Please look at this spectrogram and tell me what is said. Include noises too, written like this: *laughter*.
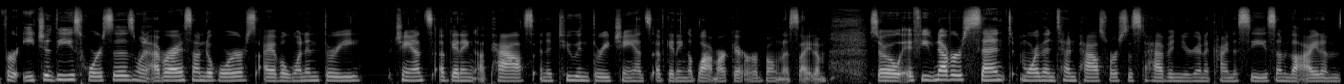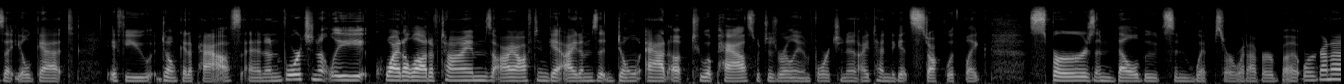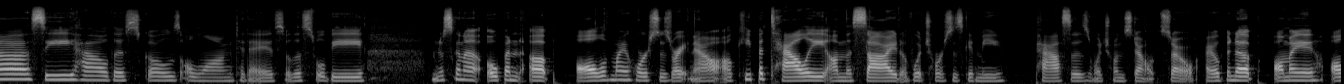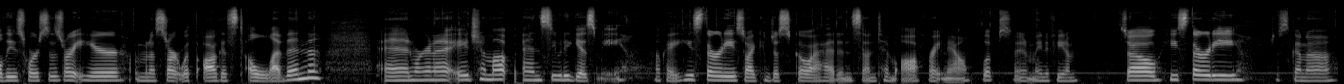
for each of these horses, whenever I send a horse, I have a 1 in 3 chance of getting a pass and a two in three chance of getting a black market or a bonus item. So if you've never sent more than 10 pass horses to heaven, you're going to kind of see some of the items that you'll get if you don't get a pass. And unfortunately, quite a lot of times I often get items that don't add up to a pass, which is really unfortunate. I tend to get stuck with like spurs and bell boots and whips or whatever, but we're going to see how this goes along today. So this will be I'm just going to open up all of my horses right now. I'll keep a tally on the side of which horses give me passes and which ones don't. So I opened up all my all these horses right here. I'm going to start with August 11 and we're going to age him up and see what he gives me. Okay, he's 30, so I can just go ahead and send him off right now. Whoops, I didn't mean to feed him. So he's 30. Just gonna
